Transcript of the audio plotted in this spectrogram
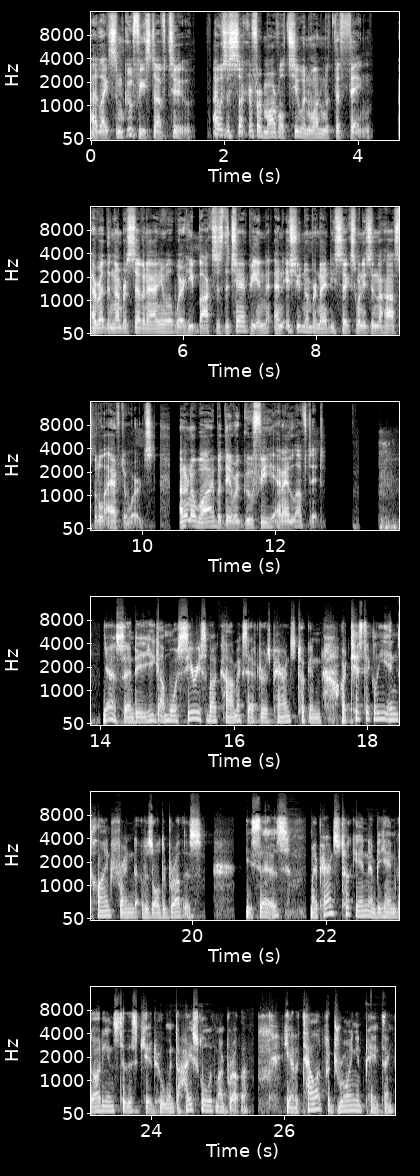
I liked some goofy stuff too. I was a sucker for Marvel 2 and 1 with The Thing. I read the number 7 annual where he boxes the champion and issue number 96 when he's in the hospital afterwards. I don't know why, but they were goofy and I loved it. Yes, and he he got more serious about comics after his parents took an artistically inclined friend of his older brothers. He says, My parents took in and became guardians to this kid who went to high school with my brother. He had a talent for drawing and painting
